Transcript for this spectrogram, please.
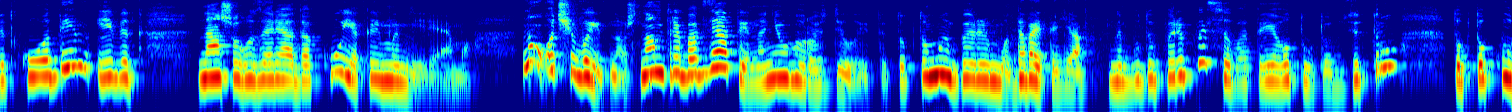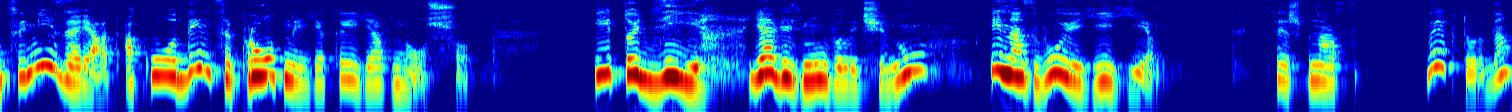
від Q1 і від нашого заряду Q, який ми міряємо. Ну, очевидно ж, нам треба взяти і на нього розділити. Тобто ми беремо, давайте я не буду переписувати, я отут от зітру. Тобто Q це мій заряд, а Q1 це пробний, який я вношу. І тоді я візьму величину і назву її Є. Це ж в нас вектор, да?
